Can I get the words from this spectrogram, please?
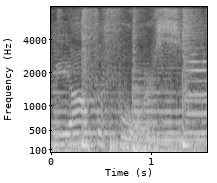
me off the force.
